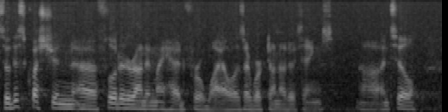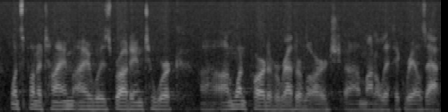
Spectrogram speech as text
So this question uh, floated around in my head for a while as I worked on other things, uh, until once upon a time I was brought in to work uh, on one part of a rather large uh, monolithic Rails app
